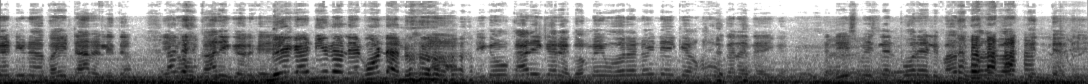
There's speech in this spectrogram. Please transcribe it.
ગાડીના ભાઈ ટારે લીધા. એ કારીગર હે. બે ગાડીના ને એક હોન્ડાનું. એ કે કારીગર હે. ગમે હોરન હોય ને કે હું કરે ને ડીશ મિસ લઈને પોરેલી પાછું હોરન વાગતી જ નથી.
